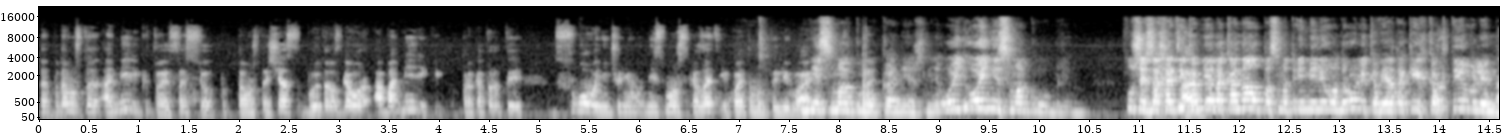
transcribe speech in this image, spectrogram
Потому- что Америка твоя сосет. Потому что сейчас будет разговор об Америке, про который ты слова ничего не, не сможешь сказать, и поэтому ты ливаешь. Не смогу, конечно. Ой, ой, не смогу, блин. Слушай, заходи А ко мне на канал, посмотри миллион роликов. Я таких, как ты, блин.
